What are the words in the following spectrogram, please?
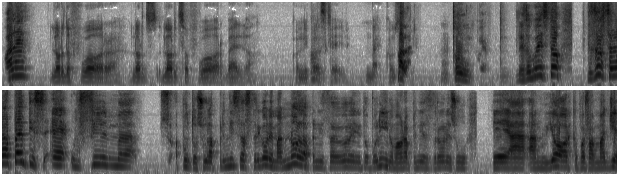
Quale? Lord of War, Lords, Lords of War, bello, con Nicolas oh, Cage. Beh, Vabbè. Eh. Comunque, detto questo, The Sorcerer Apprentice è un film su, appunto sull'apprendista stregone, ma non l'apprendista stregone di Topolino, ma un apprendista stregone su, è a, a, New York, poi fa magia.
